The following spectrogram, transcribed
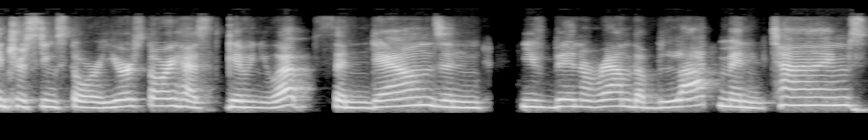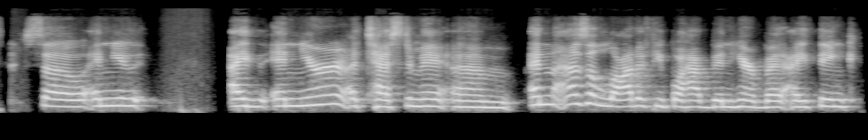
interesting story. Your story has given you ups and downs, and you've been around the block many times. So, and you, I, and you're a testament, um, and as a lot of people have been here, but I think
